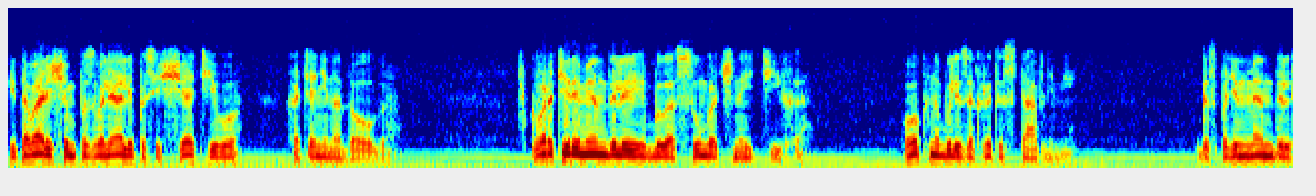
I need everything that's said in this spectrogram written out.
И товарищам позволяли посещать его, хотя ненадолго. В квартире Менделей было сумрачно и тихо. Окна были закрыты ставнями. Господин Мендель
